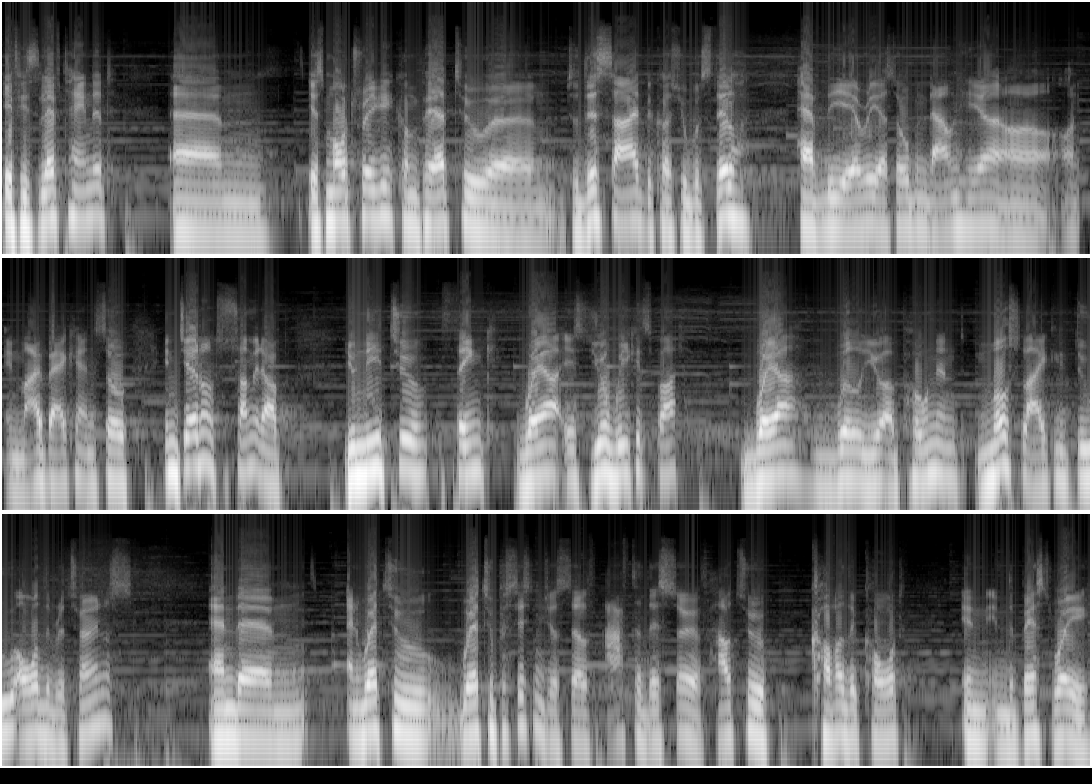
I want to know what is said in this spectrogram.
If he's left-handed, um, it's more tricky compared to, um, to this side because you would still have the areas open down here uh, on, in my backhand. So in general, to sum it up, you need to think where is your weakest spot, where will your opponent most likely do all the returns, and um, and where to where to position yourself after this serve, how to cover the court in, in the best way.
